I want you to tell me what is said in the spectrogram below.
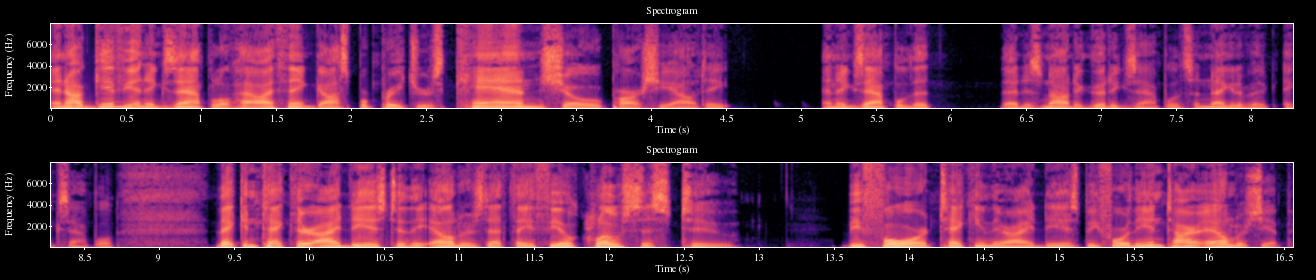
And I'll give you an example of how I think gospel preachers can show partiality. An example that that is not a good example, it's a negative example. They can take their ideas to the elders that they feel closest to before taking their ideas before the entire eldership.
